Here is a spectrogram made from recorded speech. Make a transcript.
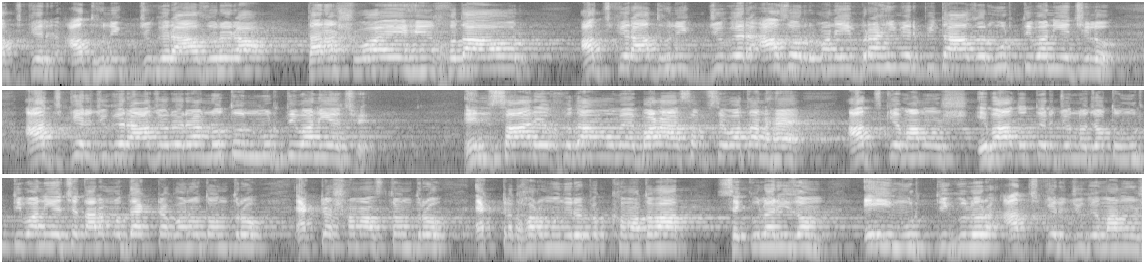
আজকের আধুনিক যুগের আজরেরা, তারা সোয়ায়ে হ্যাঁ খোদা ওর আজকের আধুনিক যুগের আজর মানে ইব্রাহিমের পিতা আজর মূর্তি বানিয়েছিল। আজকের যুগের আজরেরা নতুন মূর্তি বানিয়েছে। ইনসারে খুদাও মে বড়া সবসে ওয়াতান হ্যাঁ আজকে মানুষ ইবাদতের জন্য যত মূর্তি বানিয়েছে, তার মধ্যে একটা গণতন্ত্র, একটা সমাজতন্ত্র, একটা ধর্মনিরপেক্ষ মতবাদ, সেকুলারিজম, এই মূর্তিগুলোর আজকের যুগে মানুষ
